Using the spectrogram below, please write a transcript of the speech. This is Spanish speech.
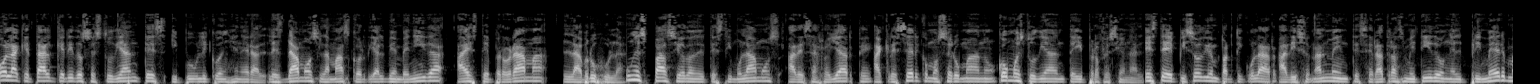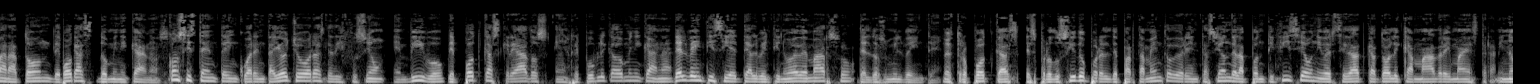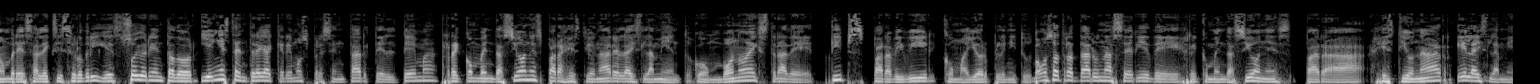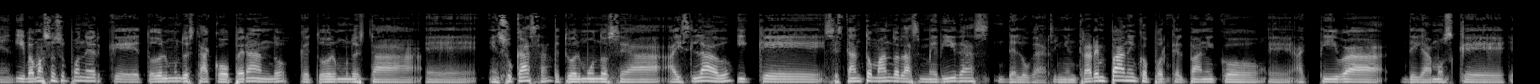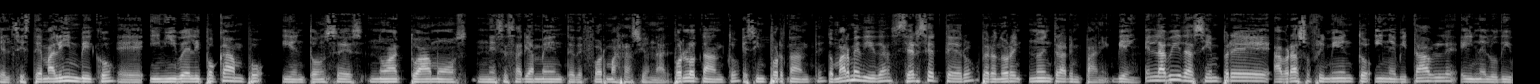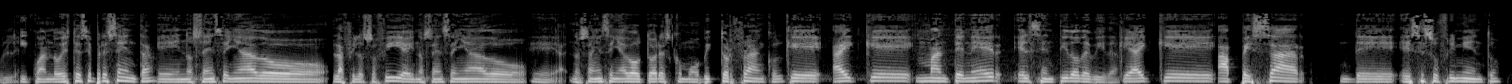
Hola, ¿qué tal queridos estudiantes y público en general? Les damos la más cordial bienvenida a este programa La Brújula, un espacio donde te estimulamos a desarrollarte, a crecer como ser humano, como estudiante y profesional. Este episodio en particular, adicionalmente, será transmitido en el primer maratón de podcasts dominicanos, consistente en 48 horas de difusión en vivo de podcasts creados en República Dominicana del 27 al 29 de marzo del 2020. Nuestro podcast es producido por el Departamento de Orientación de la Pontificia Universidad Católica Madre y Maestra mi nombre es Alexis Rodríguez, soy orientador y en esta entrega queremos presentarte el tema Recomendaciones para gestionar el aislamiento, con bono extra de tips para vivir con mayor plenitud. Vamos a tratar una serie de recomendaciones para gestionar el aislamiento y vamos a suponer que todo el mundo está cooperando, que todo el mundo está eh, en su casa, que todo el mundo se ha aislado y que se están tomando las medidas del lugar, sin entrar en pánico porque el pánico eh, activa digamos que el sistema límbico eh, inhibe el hipocampo y entonces no actuamos necesariamente de forma racional. Por lo tanto, es importante tomar medidas, ser certero, pero no, no entrar en pánico. Bien, en la vida siempre habrá sufrimiento inevitable e ineludible. Y cuando este se presenta, eh, nos ha enseñado la filosofía y nos ha enseñado, eh, nos han enseñado autores como Víctor Frankl que hay que mantener el sentido de vida, que hay que, a pesar de ese sufrimiento,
